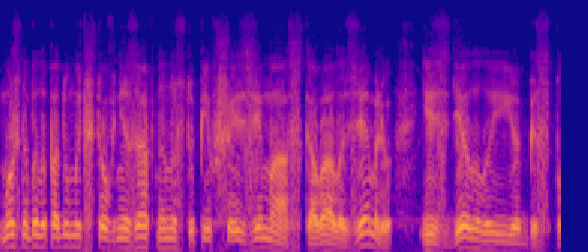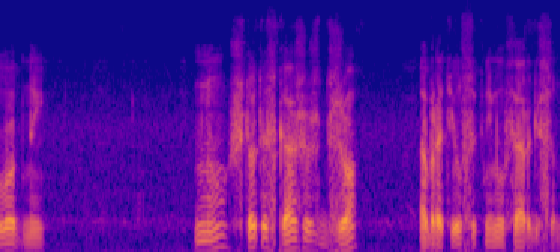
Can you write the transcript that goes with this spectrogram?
Можно было подумать, что внезапно наступившая зима сковала землю и сделала ее бесплодной. «Ну, что ты скажешь, Джо?» — обратился к нему Фергюсон.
